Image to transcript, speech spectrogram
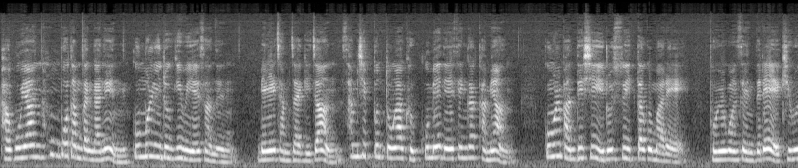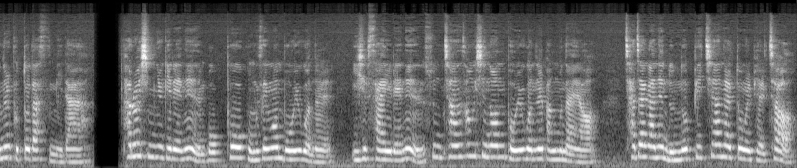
박우현 홍보 담당관은 꿈을 이루기 위해서는 매일 잠자기 전 30분 동안 그 꿈에 대해 생각하면 꿈을 반드시 이룰 수 있다고 말해 보육원생들의 기운을 북돋았습니다. 8월 16일에는 목포 공생원 보육원을, 24일에는 순천 성신원 보육원을 방문하여 찾아가는 눈높이 치안 활동을 펼쳐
